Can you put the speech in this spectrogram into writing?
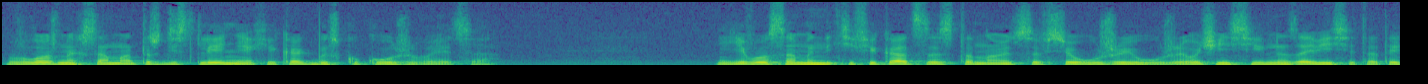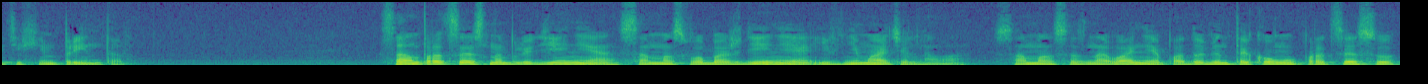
в ложных самоотождествлениях и как бы скукоживается. Его самоидентификация становится все уже и уже, очень сильно зависит от этих импринтов. Сам процесс наблюдения, самоосвобождения и внимательного самоосознавания подобен такому процессу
